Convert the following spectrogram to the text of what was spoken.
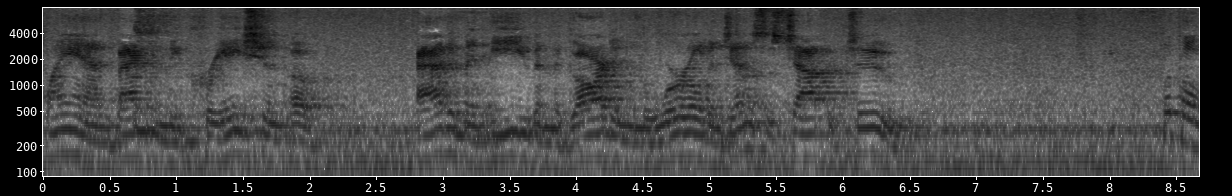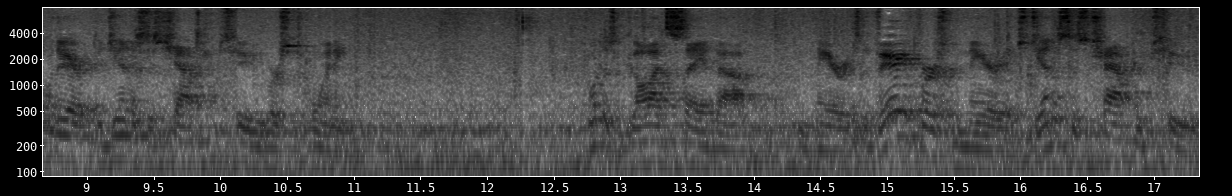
plan back in the creation of Adam and Eve and the garden and the world in Genesis chapter 2. Look over there to Genesis chapter 2, verse 20. What does God say about marriage? The very first marriage, Genesis chapter 2,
